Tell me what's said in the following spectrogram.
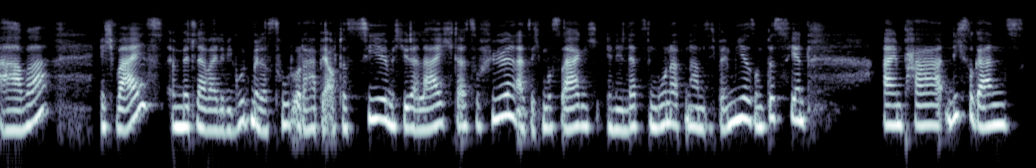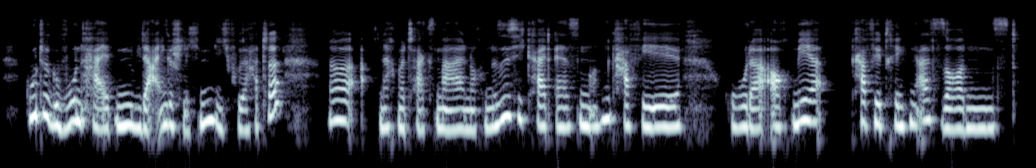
Aber ich weiß mittlerweile, wie gut mir das tut oder habe ja auch das Ziel, mich wieder leichter zu fühlen. Also ich muss sagen, ich, in den letzten Monaten haben sich bei mir so ein bisschen ein paar nicht so ganz gute Gewohnheiten wieder eingeschlichen, die ich früher hatte. Ne, nachmittags mal noch eine Süßigkeit essen und einen Kaffee oder auch mehr Kaffee trinken als sonst.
